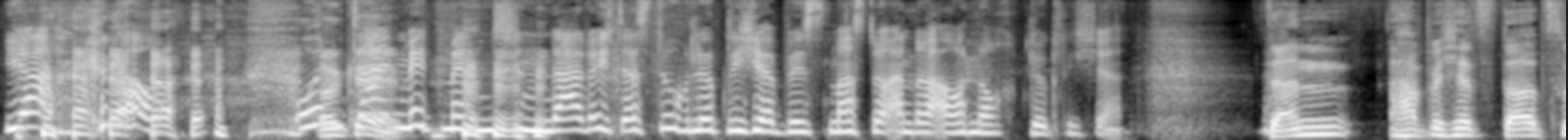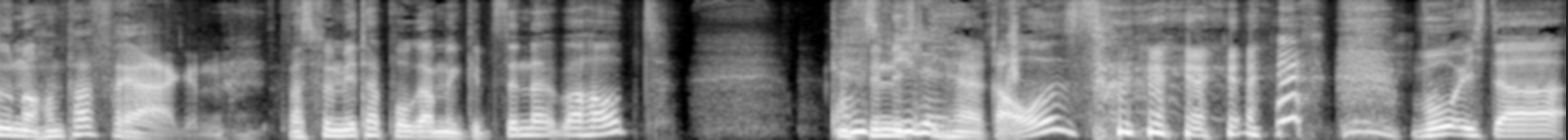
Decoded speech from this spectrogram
Ja, genau. Und okay. deinen Mitmenschen. Dadurch, dass du glücklicher bist, machst du andere auch noch glücklicher. Dann habe ich jetzt dazu noch ein paar Fragen. Was für Metaprogramme gibt's denn da überhaupt? Wie finde ich die heraus? Wo ich da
